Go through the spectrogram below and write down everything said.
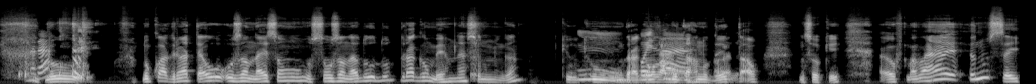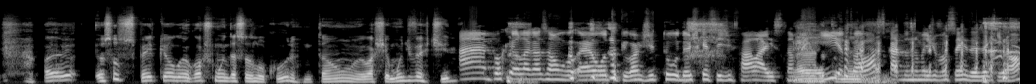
Será? No, no quadrinho até os anéis são, são os anéis do, do dragão mesmo, né? Se eu não me engano. Que, que Hum, um dragão lá é. botava no dedo e tal, não sei o que. Eu, mas eu não sei. Eu, eu sou suspeito que eu, eu gosto muito dessas loucuras, então eu achei muito divertido. Ah, porque o Legazão é outro que gosta de tudo. Eu esqueci de falar isso também. É, Ih, eu tô lascada no meio de vocês dois aqui, ó.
